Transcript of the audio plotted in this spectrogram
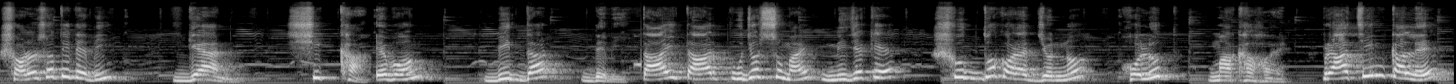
সরস্বতী দেবী জ্ঞান, শিক্ষা এবং বিদ্যার দেবী। তাই তার পুজোর সময় নিজেকে শুদ্ধ করার জন্য হলুদ মাখা হয়। প্রাচীনকালে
